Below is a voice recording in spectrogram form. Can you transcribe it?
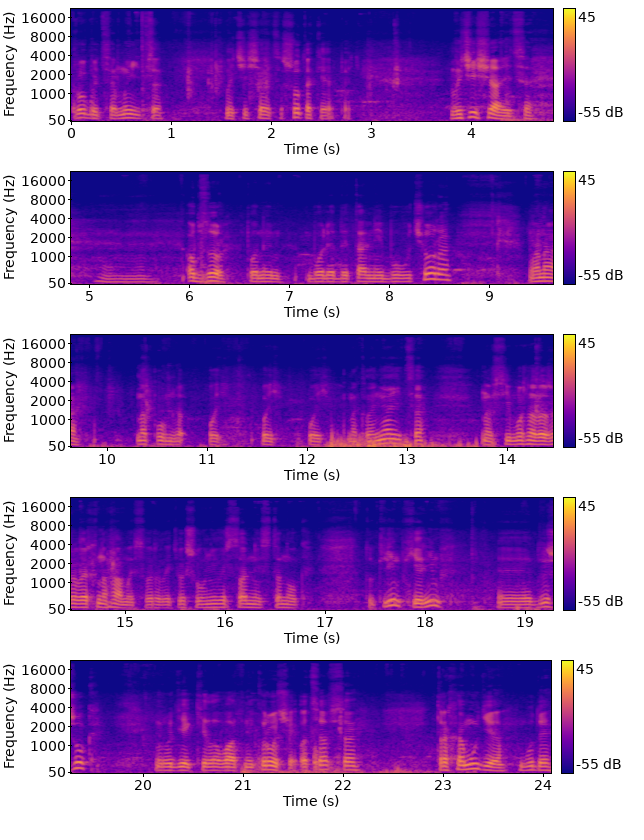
робиться, миється, вичищається. Що таке опять? Вичищається. Е, Обзор по ним більш детальний був вчора. Вона, напомню, ой, ой, ой, наклоняється. На всі можна навіть верх ногами сверлити. Ви що, універсальний станок. Тут лімб, херімб, е, движок, вроді кіловатний. Коротше, оця вся трахамудія буде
